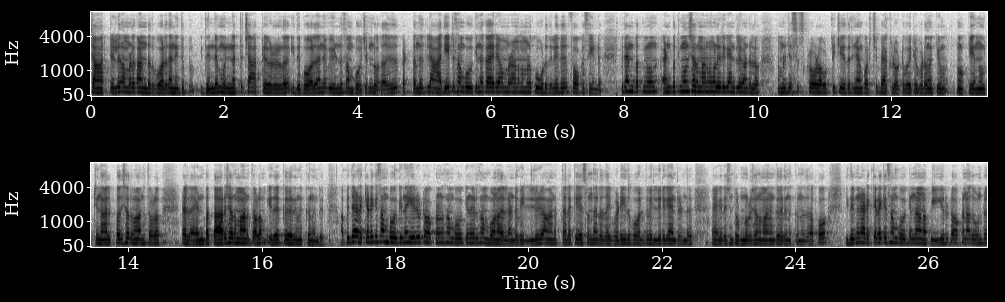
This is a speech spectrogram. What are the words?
ചാർട്ടിൽ നമ്മൾ കണ്ടതുപോലെ തന്നെ ഇത് ഇതിന്റെ മുന്നത്തെ ചാർട്ടുകളിൽ ഇതുപോലെ തന്നെ വീണ്ടും സംഭവിച്ചിട്ടുണ്ടോ. അതായത് പെട്ടെന്ന് ഇതിൽ ആദ്യമായിട്ട് സംഭവിക്കുന്ന കാര്യമാകുമ്പോഴാണ് നമ്മൾ കൂടുതൽ ഇത് ഫോക്കസ് ചെയ്യേണ്ടത്. ഇത് എൺപത്തിമൂന്ന് എൺപത്തിമൂന്ന് ശതമാനം നിങ്ങൾ ഒരു ക്യാൻഡിൽ കണ്ടല്ലോ. നമ്മൾ ജസ്റ്റ് സ്ക്രോൾ ഔട്ട് ചെയ്തിട്ട് ഞാൻ കുറച്ച് ബാക്കിലോട്ട് പോയിട്ട് ഇവിടെ നോക്കി നോക്കിയാൽ നൂറ്റി നാൽപ്പത് ശതമാനത്തോളം അല്ല എൺപത്താറ് ശതമാനത്തോളം ഇത് കയറി നിൽക്കുന്നുണ്ട്. അപ്പോൾ ഇത് ഇടയ്ക്കിടയ്ക്ക് സംഭവിക്കുന്ന ഈ ഒരു ടോക്കണിൽ സംഭവിക്കുന്ന ഒരു സംഭവമാണ്. അല്ലാണ്ട് വലിയൊരു ആനത്തല കേസൊന്നുമല്ല ഇവിടെ ഇതുപോലത്തെ വലിയൊരു ക്യാൻഡിൽ ഉണ്ട്. ഏകദേശം തൊണ്ണൂറ് ശതമാനം കയറി നിൽക്കുന്നത്. അപ്പോൾ ഇതിങ്ങനെ ഇടയ്ക്കിടയ്ക്ക് സംഭവിക്കുന്നതാണ്. അപ്പോൾ ഈ ഒരു ടോക്കൺ അതുകൊണ്ട്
